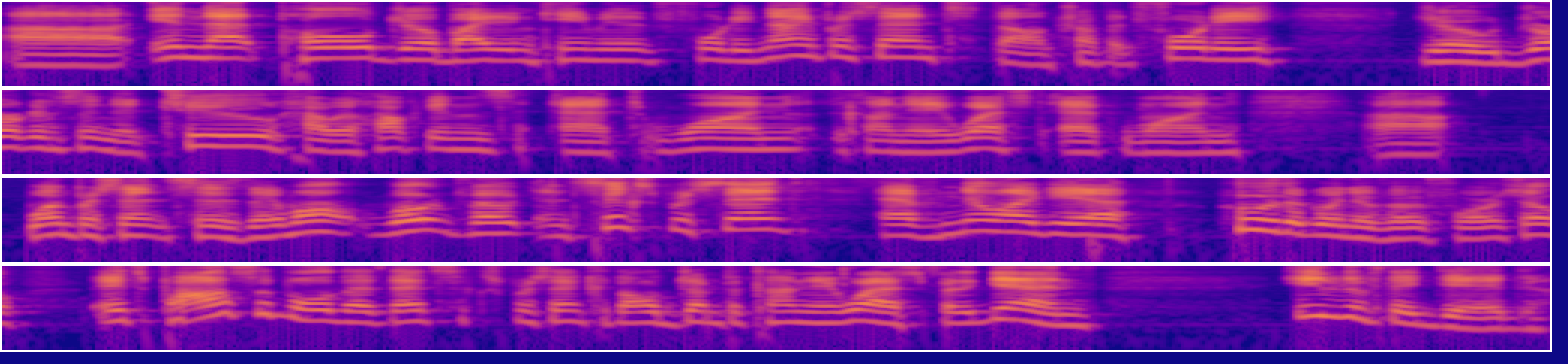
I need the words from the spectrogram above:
Uh, in that poll, Joe Biden came in at 49%, Donald Trump at 40, Jo Jorgensen at 2, Howie Hawkins at 1, Kanye West at 1. Uh, 1% says they won't, won't vote, and 6% have no idea who they're going to vote for. So it's possible that that 6% could all jump to Kanye West, but again, even if they did,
